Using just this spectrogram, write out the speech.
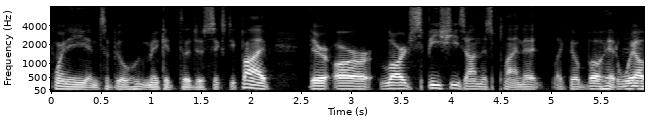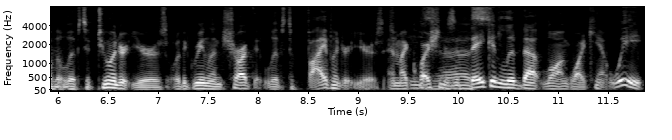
some people who make it to just 65, there are large species on this planet, like the bowhead whale that mm-hmm. lives to 200 years, or the Greenland shark that lives to 500 years. And my question is, if they can live that long, why can't we?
